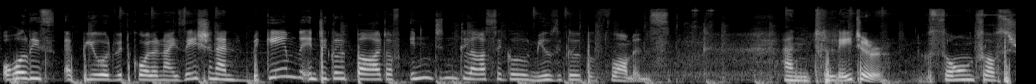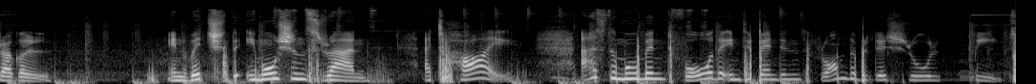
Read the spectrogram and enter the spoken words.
All these appeared with colonization and became the integral part of Indian classical musical performance. And later, songs of struggle, in which the emotions ran at high as the movement for the independence from the British rule peaked.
